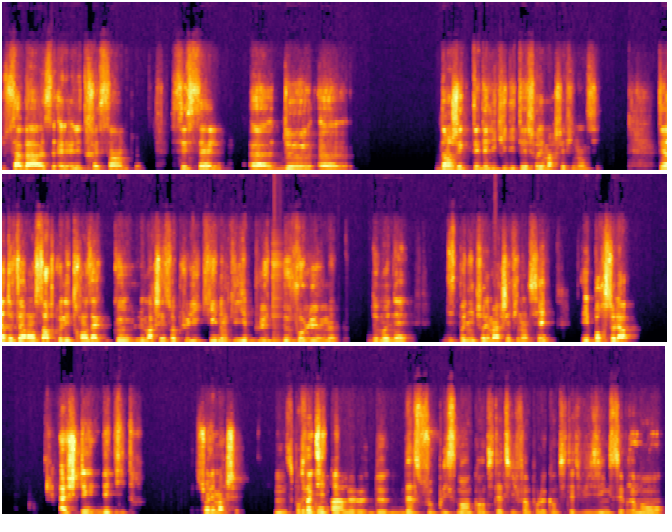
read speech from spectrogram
sa base, elle, est très simple, c'est celle de d'injecter des liquidités sur les marchés financiers. C'est-à-dire de faire en sorte que le marché soit plus liquide, donc qu'il y ait plus de volume de monnaie disponible sur les marchés financiers, et pour cela, acheter des titres sur les marchés. Hmm, c'est pour ça qu'on parle d'assouplissement quantitatif hein, pour le quantitative easing. C'est vraiment,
